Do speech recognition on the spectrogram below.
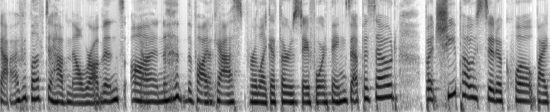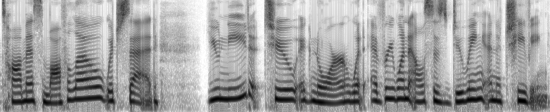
Yeah. I would love to have Mel Robbins on yeah. the podcast yes. for like a Thursday Four mm-hmm. Things episode. But she posted a quote by Thomas Moffalo, which said, you need to ignore what everyone else is doing and achieving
